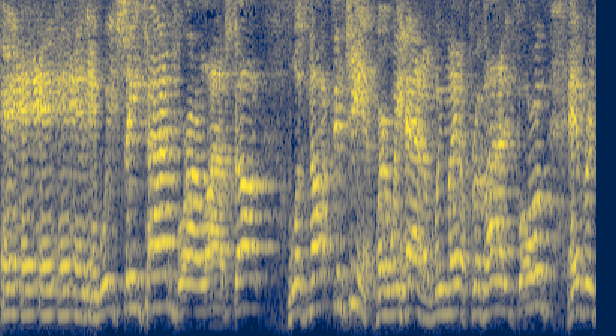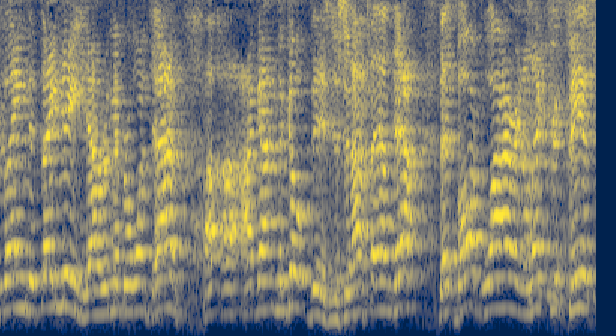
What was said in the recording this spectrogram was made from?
and, and, and, we've seen times where our livestock was not content where we had them. We may have provided for them everything that they need. I remember one time uh, I got in the goat business and I found out that barbed wire and electric fence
